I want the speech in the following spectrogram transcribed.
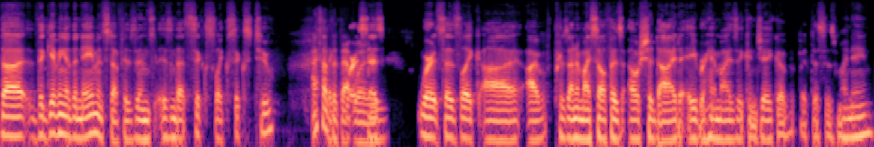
The the giving of the name and stuff is in isn't that six like six two? I thought like that that was says where it says like uh, I've presented myself as El Shaddai to Abraham, Isaac, and Jacob, but this is my name.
